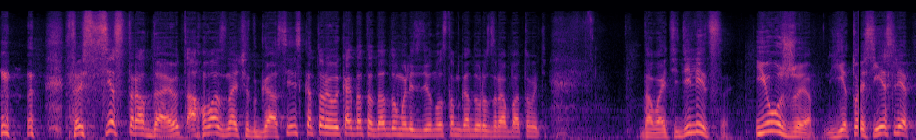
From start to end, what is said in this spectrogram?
То есть все страдают, а у вас, значит, газ есть, который вы когда-то додумались в 90-м году разрабатывать. Давайте делиться. И уже, то есть если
